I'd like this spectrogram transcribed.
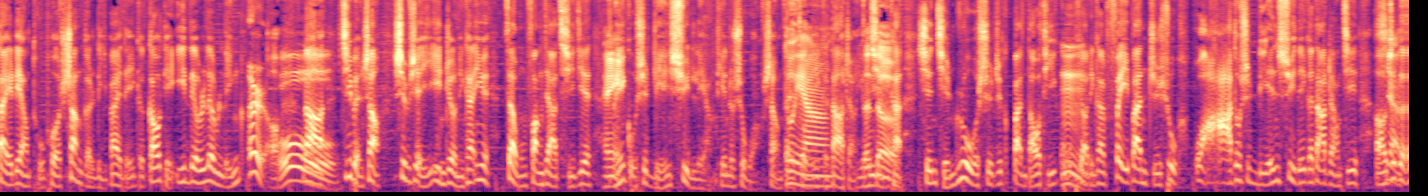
带量突破上个礼拜的一个高点一六六零二哦，那基本上是不是也印证？你看，因为在我们放假期间，美股是连续两天都是往上在做一个大涨，尤其你看先前弱势这个半导体股票，嗯、你看费半指数哇，都是连续的一个大涨期啊，这个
